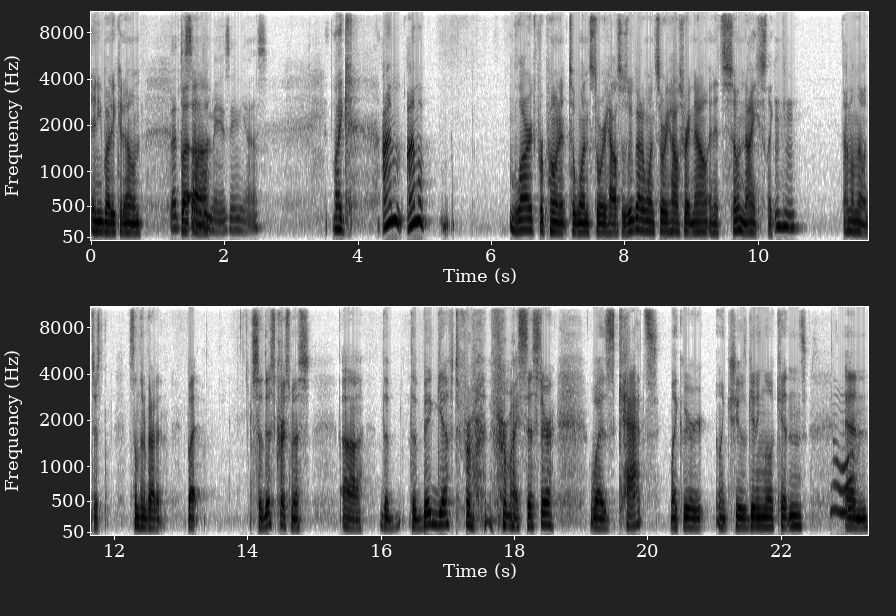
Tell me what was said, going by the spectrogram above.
anybody could own. That But, sounds uh, amazing, yes. like I'm I'm a large proponent to one story houses. We've got a one story house right now and it's so nice. Like I don't know, just something about it. But so this Christmas, uh the the big gift from for my sister was cats. Like we were like she was getting little kittens. Aw. And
